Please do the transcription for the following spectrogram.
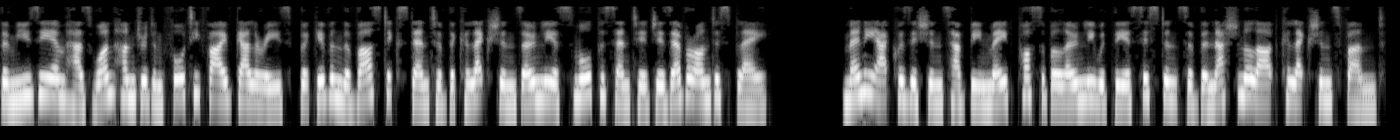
The museum has 145 galleries, but given the vast extent of the collections only a small percentage is ever on display. Many acquisitions have been made possible only with the assistance of the National Art Collections Fund.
